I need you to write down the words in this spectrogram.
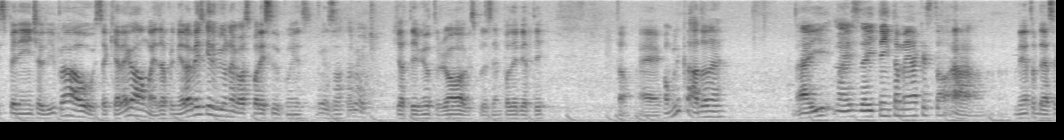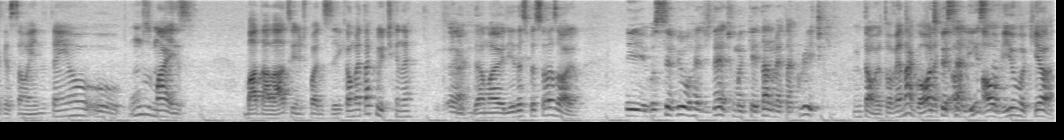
experiente ali pra, ah, ô, isso aqui é legal, mas é a primeira vez que ele viu um negócio parecido com isso. Exatamente. Já teve em outros jogos, por exemplo, poderia ter. Então, é complicado, né? Aí, mas aí tem também a questão, ah, dentro dessa questão ainda tem o, o- um dos mais badalados que a gente pode dizer que é o Metacritic, né? É. Que a maioria das pessoas olham. E você viu o Red Dead, como é que ele tá no Metacritic? Então, eu tô vendo agora, aqui, ó, Especialista? ao vivo aqui, ó,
